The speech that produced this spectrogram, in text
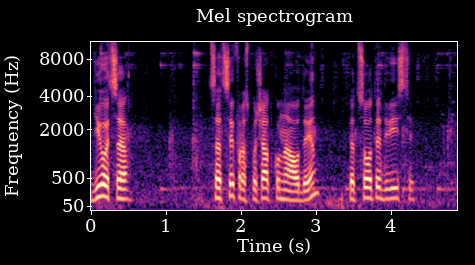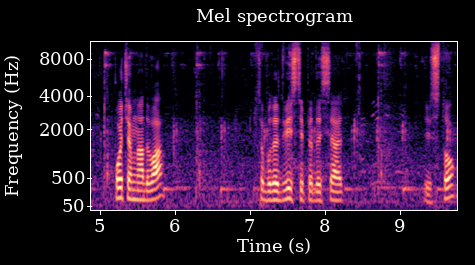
ділиться ця цифра спочатку на 1, 500 і 200, потім на 2, це буде 250 і 100,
